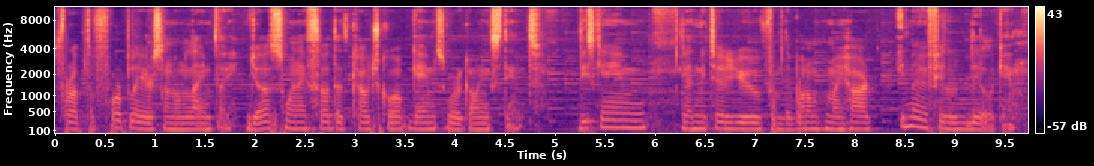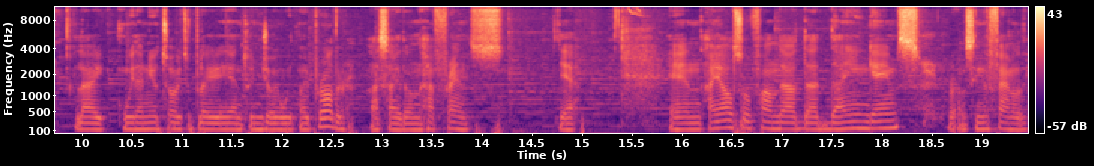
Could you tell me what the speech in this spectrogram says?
for up to 4 players and online play, just when I thought that couch co-op games were going extinct. This game, let me tell you from the bottom of my heart, it made me feel little again, like with a new toy to play and to enjoy with my brother, as I don't have friends. Yeah. And I also found out that dying games runs in the family.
